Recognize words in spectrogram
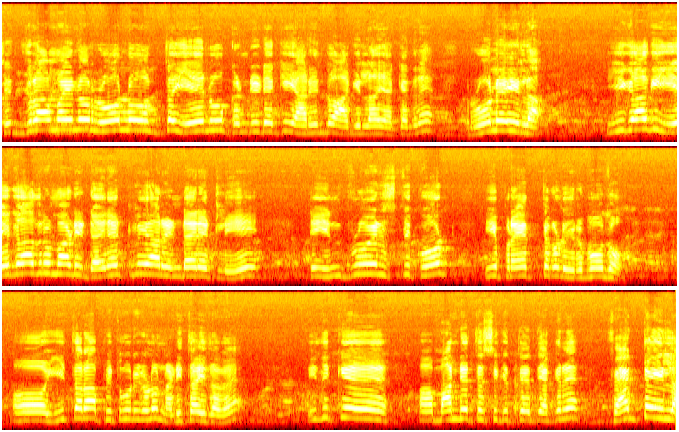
ಸಿದ್ದರಾಮಯ್ಯನ ರೋಲು ಅಂತ ಏನು ಕಂಡಿಡಿಯೋಕ್ಕೆ ಯಾರಿಂದೂ ಆಗಿಲ್ಲ. ಯಾಕೆಂದರೆ ರೋಲೇ ಇಲ್ಲ. ಹೀಗಾಗಿ ಹೇಗಾದರೂ ಮಾಡಿ directly or indirectly to influence the court ಈ ಪ್ರಯತ್ನಗಳು ಇರ್ಬೋದು. ಈ ಥರ ಪಿತೂರಿಗಳು ನಡೀತಾ ಇದ್ದಾವೆ. ಇದಕ್ಕೆ ಮಾನ್ಯತೆ ಸಿಗುತ್ತೆ ಅಂತ ಯಾಕಂದರೆ ಫ್ಯಾಕ್ಟೇ ಇಲ್ಲ.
